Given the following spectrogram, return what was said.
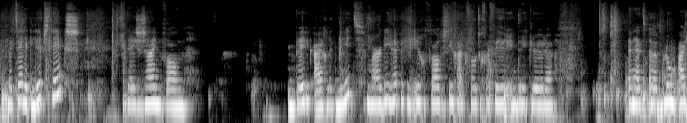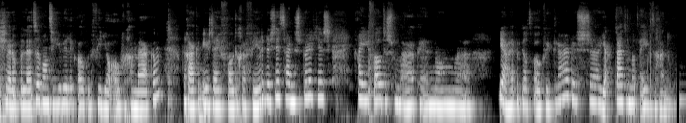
metallic lipsticks. Deze zijn van, weet ik eigenlijk niet, maar die heb ik in ieder geval. Dus die ga ik fotograferen in drie kleuren. En het uh, Bloom Eyeshadow Palette, want hier wil ik ook een video over gaan maken. Dan ga ik hem eerst even fotograferen. Dus dit zijn de spulletjes. Ga hier foto's van maken en dan uh, ja, heb ik dat ook weer klaar. Dus uh, ja, tijd om dat even te gaan doen.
